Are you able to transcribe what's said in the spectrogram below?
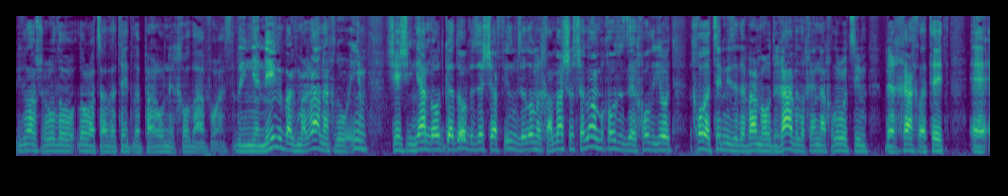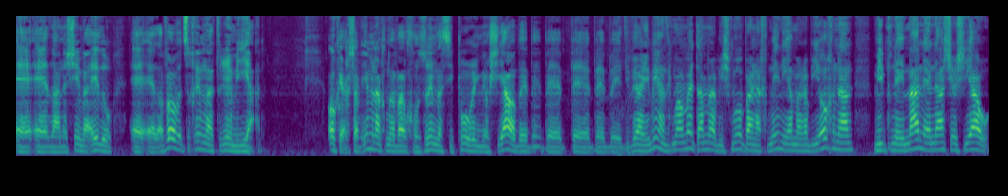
בגלל שהוא לא, לא רצה לתת לפרעה נחול לעבור. אז לענייננו בגמרא אנחנו רואים שיש עניין מאוד גדול בזה שאפילו אם זה לא מלחמה של שלום, בכל זאת זה יכול להיות, יכול לצאת מזה דבר מאוד רע, ולכן אנחנו לא רוצים בהכרח לתת אה, אה, אה, לאנשים האלו אה, אה, לבוא, וצריכים להתריע מיד. אוקיי, עכשיו אם אנחנו אבל חוזרים לסיפור עם יאשיהו בדברי הימים, אז כמו אומרת, אמר רבי שמואל בר נחמני, אמר רבי יוחנן, מפני מה נענש יאשיהו?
